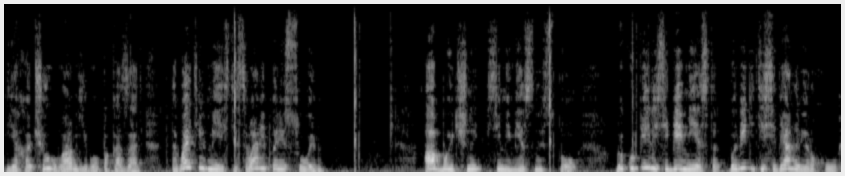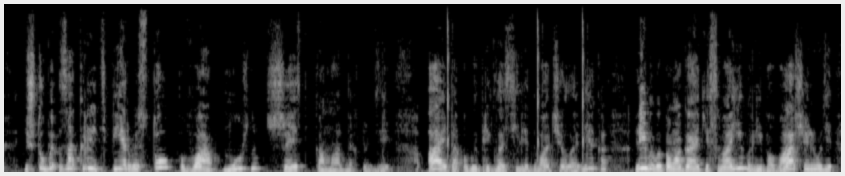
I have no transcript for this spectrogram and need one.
Я хочу вам его показать. Давайте вместе с вами порисуем. Обычный семиместный стол. Вы купили себе место, вы видите себя наверху. И чтобы закрыть первый стол, вам нужно 6 командных людей. А это вы пригласили два человека. Либо вы помогаете своим, либо ваши люди –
